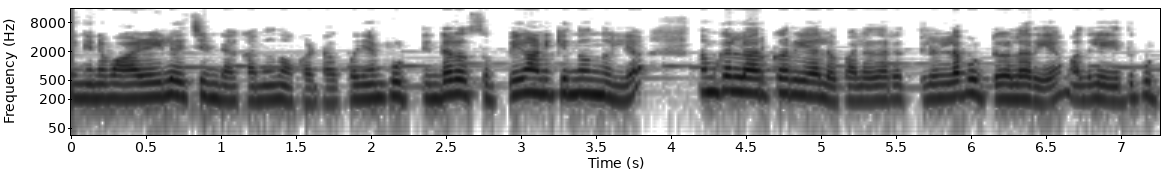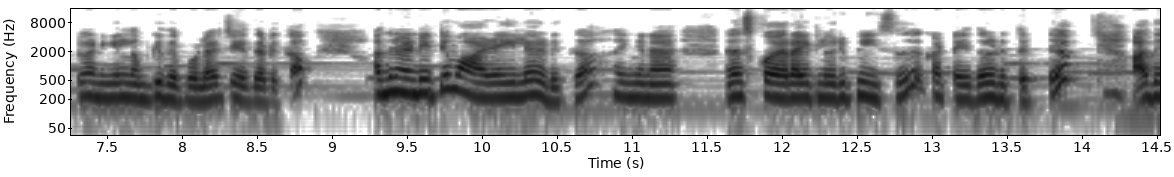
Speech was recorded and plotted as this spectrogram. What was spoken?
എങ്ങനെ വാഴയിൽ വെച്ച് ഉണ്ടാക്കാമെന്ന് നോക്കട്ടോ അപ്പോൾ ഞാൻ പുട്ടിന്റെ റെസിപ്പി കാണിക്കുന്നൊന്നുമില്ല. നമുക്ക് എല്ലാവർക്കും അറിയാമല്ലോ പലതരത്തിലുള്ള പുട്ടുകൾ അറിയാം. അതിൽ ഏത് പുട്ട് വേണമെങ്കിലും നമുക്ക് ഇതേപോലെ ചെയ്തെടുക്കാം. അതിന് വേണ്ടിയിട്ട് വാഴയില എടുക്കുക. ഇങ്ങനെ സ്ക്വയർ ആയിട്ടുള്ള ഒരു പീസ് കട്ട് ചെയ്ത് എടുത്തിട്ട് അത്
